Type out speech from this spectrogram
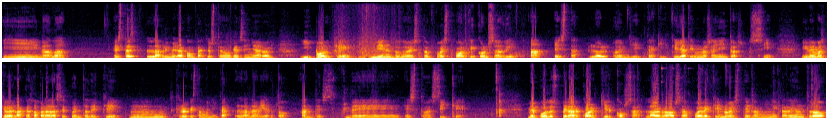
Y nada, esta es la primera compra que os tengo que enseñar hoy. ¿Y por qué viene todo esto? Pues porque conseguí a esta LOL OMG de aquí, que ya tiene unos añitos, sí. Y no hay más que ver la caja para darse cuenta de que mm, creo que esta muñeca la han abierto antes de esto, así que me puedo esperar cualquier cosa, la verdad. O sea, puede que no esté la muñeca dentro,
